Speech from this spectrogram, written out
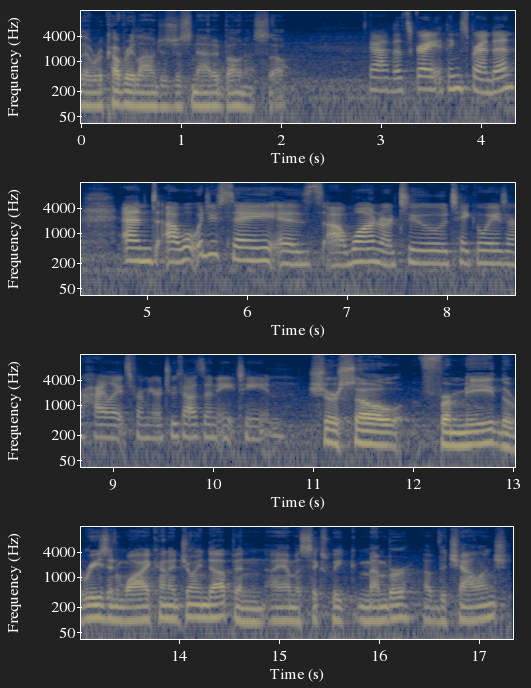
the recovery lounge is just an added bonus so. Yeah that's great. Thanks brandon. And uh, what would you say is uh, one or two takeaways or highlights from your 2018 Sure. So for me, the reason why I kind of joined up, and I am a six week member of the challenge,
